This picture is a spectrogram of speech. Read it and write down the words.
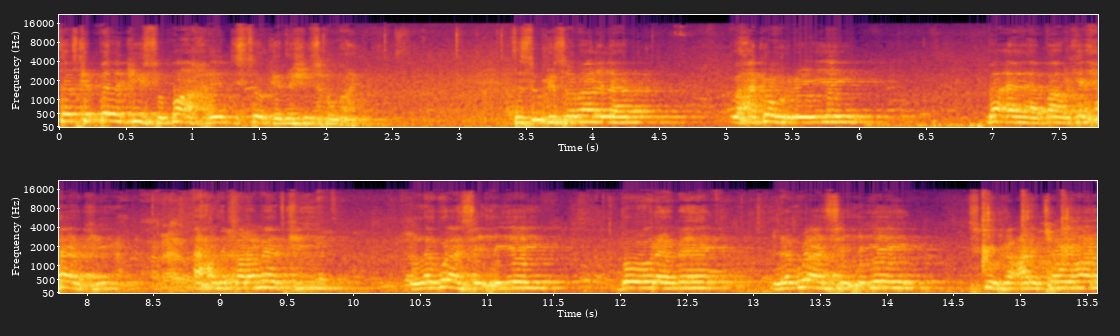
dadka badankiisu ma akhriyo dastuurka heshiis ku mahay. Dastuurka somalilan waxaa ka horreeyey baalkii xeerkii axdi qarameedkii lagu ansixiyey boorame lagu ansixiyey iskuulka cali jawhar.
